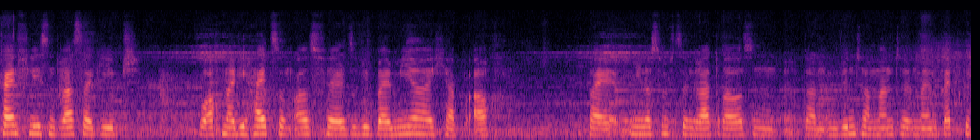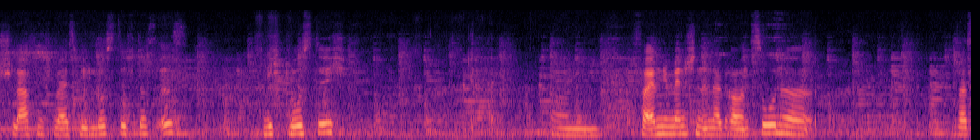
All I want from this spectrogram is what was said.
kein fließend Wasser gibt, wo auch mal die Heizung ausfällt, so wie bei mir. Ich habe auch bei minus 15 Grad draußen äh, dann im Wintermantel in meinem Bett geschlafen. Ich weiß, wie lustig das ist. Nicht lustig. Ähm, vor allem die Menschen in der grauen Zone, was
